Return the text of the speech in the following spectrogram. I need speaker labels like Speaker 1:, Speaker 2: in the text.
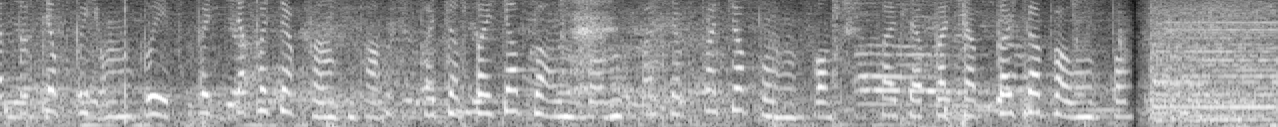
Speaker 1: Bum bum bum bum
